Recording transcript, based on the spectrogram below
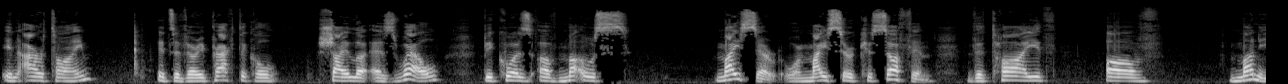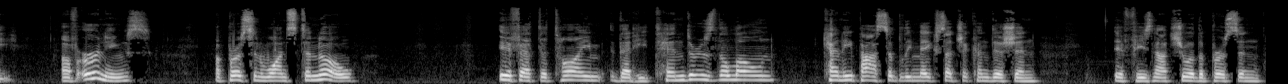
In our time, it's a very practical shaila as well because of ma'os meiser or meiser kesafim, the tithe of money, of earnings. A person wants to know if at the time that he tenders the loan, can he possibly make such a condition if he's not sure the person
